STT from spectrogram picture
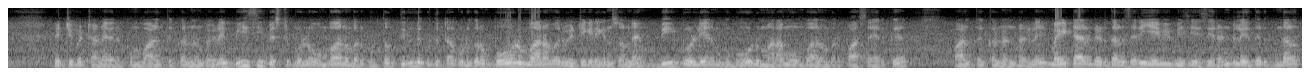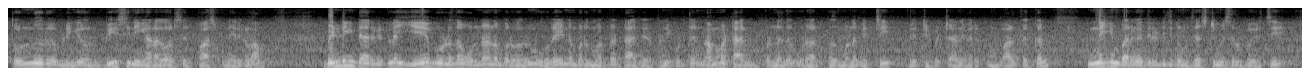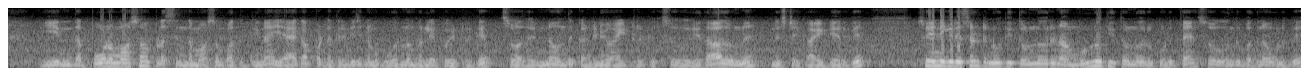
வெற்றி பெற்ற அனைவருக்கும் வாழ்த்துக்கள் நண்பர்களே. பிசி பெஸ்ட் போர்டில் ஒன்பதாம் நம்பர் கொடுத்தோம். தில்லுக்கு திட்டாக கொடுக்குறோம். போர்டு மாறாமல் ஒரு வெற்றி கிடைக்குன்னு சொன்னேன். பி போர்ட்லேயே நமக்கு போர்டு மாறாமல் ஒன்பதாம் நம்பர் பாஸ் இருக்குது வாழ்த்துக்கள் நண்பர்களே. மை டார்கெட் எடுத்தாலும் சரி ஏபிபிசிஎஸ்சி ரெண்டில் எது எடுத்திருந்தாலும் தொண்ணூறு அப்படிங்கிற ஒரு பிசி நீங்கள் அழகாக ஒரு செட் பாஸ் பண்ணியிருக்கலாம் பெண்டிங் டார்கெட்டில் ஏ போர்டில் தான் ஒன்றா நம்பர் வரும்னு ஒரே நம்பர் மட்டும் தான் டார்கெட் பண்ணி கொடுத்து நம்ம டார்கெட் பண்ணது ஒரு அற்புதமான வெற்றி. வெற்றி பெற்ற அனைவருக்கும் வாழ்த்துக்கள். இன்றைக்கும் பாருங்கள் த்ரீ டிஜிட் நம்ம ஜஸ்ட் மிஸ்ஸில் போயிடுச்சு இந்த போன மாதம் ப்ளஸ் இந்த மாதம் பார்த்துட்டிங்கன்னா ஏகப்பட்ட த்ரீ டிஜிட் நமக்கு ஒரு நம்பர்லேயே போயிட்டுருக்கு ஸோ அது இன்னும் வந்து கண்டினியூ ஆகிட்டு இருக்குது ஸோ ஏதாவது ஒன்று மிஸ்டேக் ஆகிட்டே இருக்குது ஸோ இன்றைக்கி ரிசல்ட் நூற்றி தொண்ணூறு நான் முந்நூற்றி தொண்ணூறு கொடுத்தேன். ஸோ வந்து பார்த்தீங்கன்னா உங்களுக்கு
